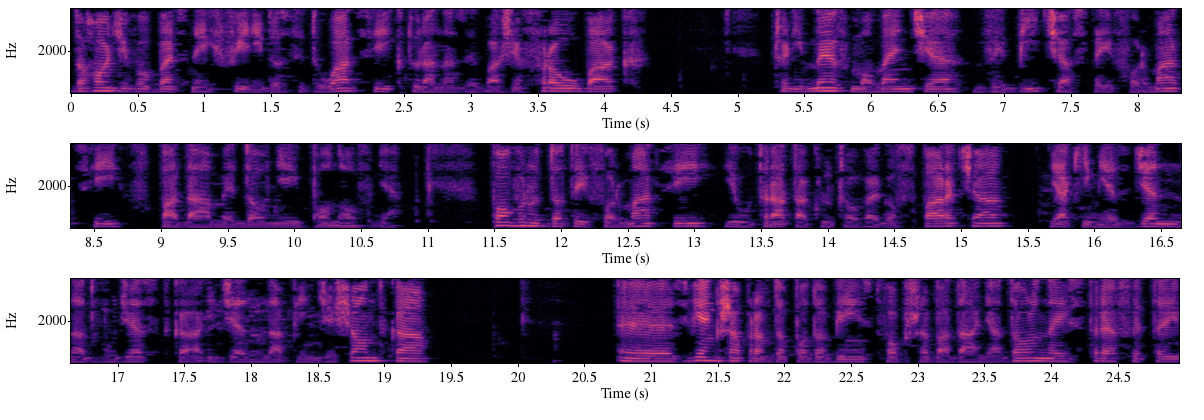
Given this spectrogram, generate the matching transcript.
Dochodzi w obecnej chwili do sytuacji, która nazywa się throwback, czyli my w momencie wybicia z tej formacji wpadamy do niej ponownie. Powrót do tej formacji i utrata kluczowego wsparcia, jakim jest dzienna dwudziestka i dzienna pięćdziesiątka, zwiększa prawdopodobieństwo przebadania dolnej strefy tej,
